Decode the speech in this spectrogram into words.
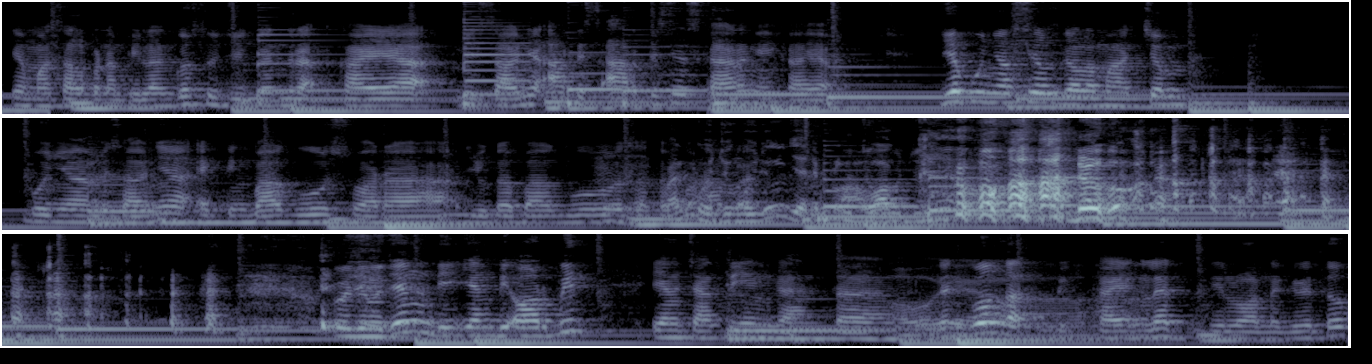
yang masalah penampilan. Gue setuju Gandra. Kayak misalnya artis-artisnya sekarang ya kayak dia punya skill segala macem punya misalnya acting bagus, suara juga bagus atau Kan apa. ujung-ujung jadi pelawak. Ujung-ujungnya Waduh. ujung-ujungnya yang di yang di orbit yang cantik yang ganteng Oh, dan iya. gue nggak kayak ngeliat di luar negeri tuh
